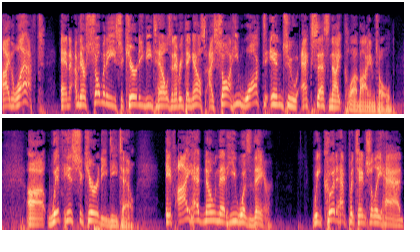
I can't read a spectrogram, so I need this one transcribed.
I left and I mean, there's so many security details and everything else. I saw he walked into XS nightclub, I am told, uh, with his security detail. If I had known that he was there, we could have potentially had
